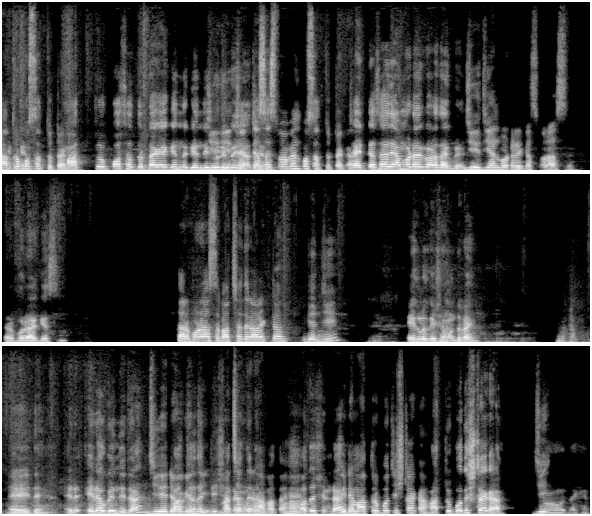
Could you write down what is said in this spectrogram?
মাত্র দেখেন, পঁচাত্তর টাকা। মাত্র পঁচাত্তর টাকায় কিন্তু গেঞ্জি গুলি পেয়ে চারটা সাইজ পাবেন পঁচাত্তর টাকা। চারটা সাইজ এমব্রয়ডারি করা থাকবে? জি জি এনবোটারের কাজ করা আছে। তারপরে আর কি আছে? তারপরে আছে বাচ্চাদের আরেকটা গেঞ্জি। এগুলো কিসের মধ্যে ভাই? এই এটা- এটাও গেঞ্জিটা জি এটাও গেঞ্জি বাচ্চাদের মধ্যে? হাফাতা হ্যাঁ। কত সেটা? এটা মাত্র পঁচিশ টাকা। মাত্র পঁচিশ টাকা? জি। ও, দেখেন।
